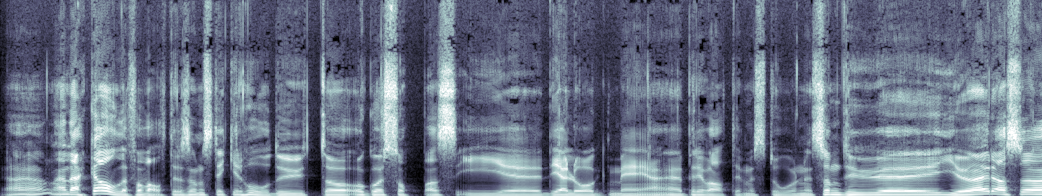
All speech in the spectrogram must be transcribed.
Ja, ja. Nei, det er ikke alle forvaltere som stikker hodet ut og, og går såpass i uh, dialog med uh, privatinvestorene som du uh, gjør. Altså,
